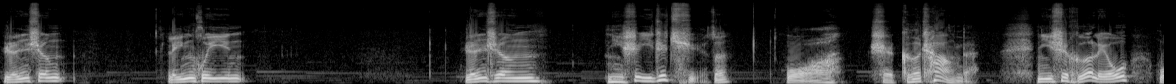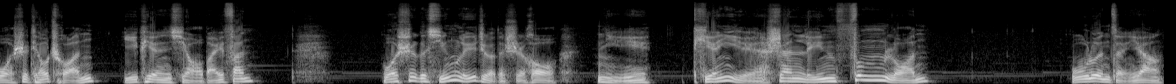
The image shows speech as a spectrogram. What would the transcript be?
人生，林徽因。人生，你是一支曲子，我是歌唱的；你是河流，我是条船，一片小白帆。我是个行旅者的时候，你田野山林峰峦。无论怎样，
